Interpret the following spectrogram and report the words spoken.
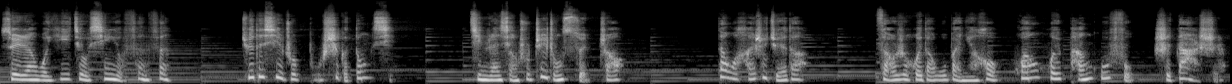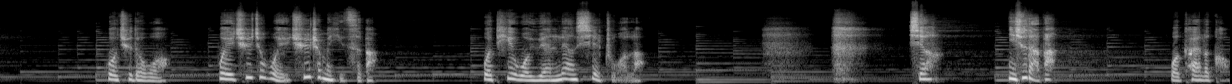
虽然我依旧心有愤愤，觉得谢卓不是个东西，竟然想出这种损招，但我还是觉得，早日回到五百年后还回盘古府是大事。过去的我，委屈就委屈这么一次吧，我替我原谅谢卓了。行，你去打吧。我开了口。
